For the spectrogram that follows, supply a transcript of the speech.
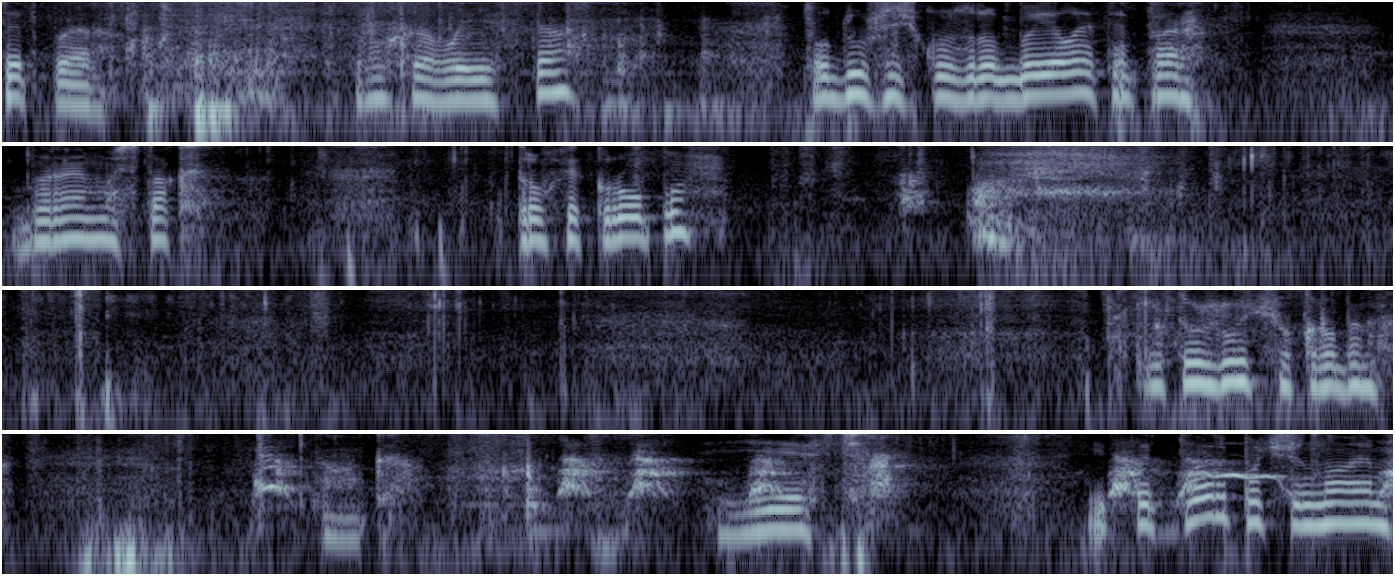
Тепер трохи листя. Подушечку зробили. Тепер беремо ось так трохи кропу. Такий тузлучок робимо. Так. Єсть. І тепер починаємо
